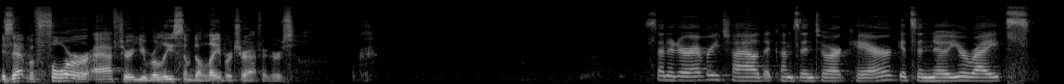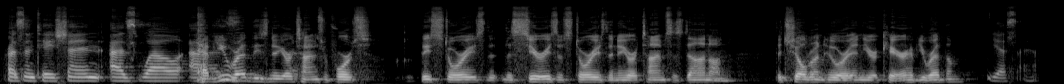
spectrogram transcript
Is that before or after you release them to labor traffickers? Senator, every child that comes into our care gets a Know Your Rights presentation as well as... Have you read these New York Times reports, these stories, the, the series of stories the New York Times has done on the children who are in your care? Have you read them? Yes, I have.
